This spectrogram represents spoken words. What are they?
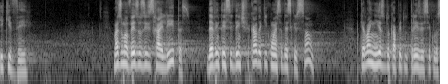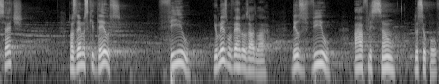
e que vê. Mais uma vez, os israelitas devem ter se identificado aqui com essa descrição, porque lá em Êxodo capítulo 3, versículo 7, nós lemos que Deus viu, e o mesmo verbo é usado lá, Deus viu a aflição do seu povo.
